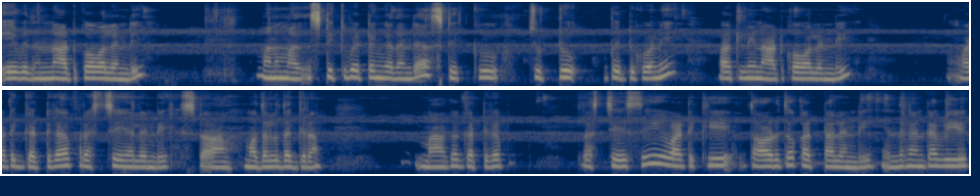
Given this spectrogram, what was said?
ఏ విధంగా నాటుకోవాలండి? మనం మ- స్టిక్ పెట్టాం కదండి. ఆ స్టిక్ చుట్టూ పెట్టుకొని వాటిని నాటుకోవాలండి. వాటికి గట్టిగా ప్రెస్ చేయాలండి. స్టా మొదల దగ్గర. బాగా గట్టిగా ప్రెస్ చేసి వాటికి తాడుతో కట్టాలండి. ఎందుకంటే అవి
